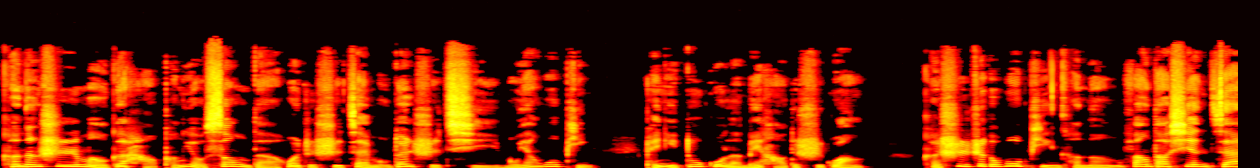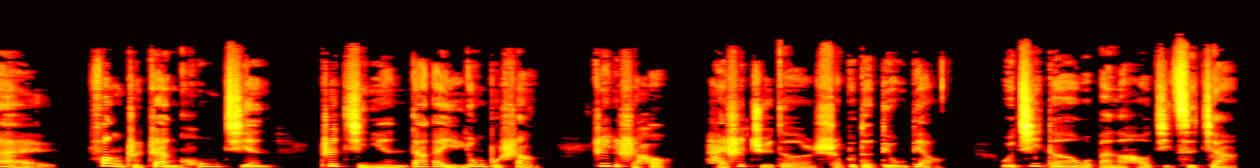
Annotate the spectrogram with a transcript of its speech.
可能是某个好朋友送的，或者是在某段时期某样物品陪你度过了美好的时光。可是这个物品可能放到现在放着占空间，这几年大概也用不上，这个时候。还是觉得舍不得丢掉。我记得我搬了好几次家，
